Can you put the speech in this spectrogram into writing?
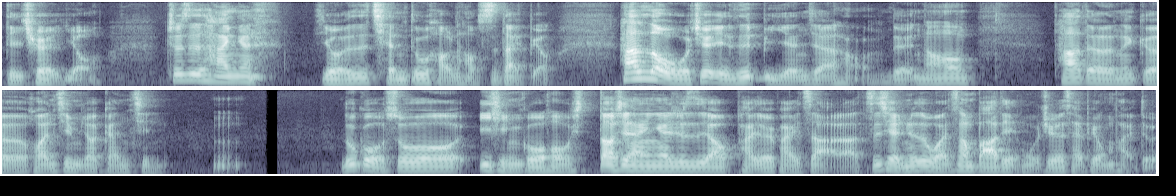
的确有，就是他应该 有的是前都好的好事代表，他肉我觉得也是比人家好，对，然后他的那个环境比较干净，嗯。如果说疫情过后，到现在应该就是要排队排炸了。之前就是晚上八点，我觉得才不用排队，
